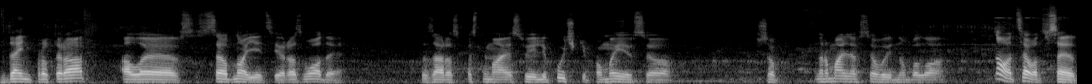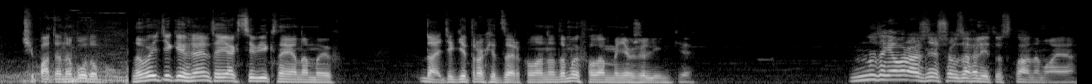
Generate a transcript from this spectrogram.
вдень протирав, але все одно є ці розводи. То зараз поснімаю свої ліпучки, помию все, щоб нормально все видно було. Ну, це от все чіпати не буду. Ну ви тільки гляньте, як ці вікна я намив. Да, тільки трохи дзеркало надомив, але мені вже ліньки. Ну, таке враження, що взагалі тут скла немає.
